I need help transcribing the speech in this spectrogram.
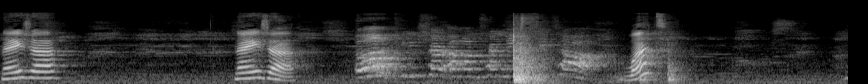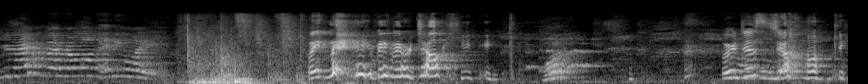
Nasia. Nasia. Oh, can you shut up? I'm trying to make a TikTok. What? You're not even my real mom anyway. Wait, baby, baby, we're joking. What? We're just joking.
